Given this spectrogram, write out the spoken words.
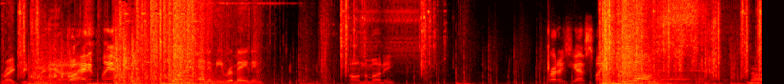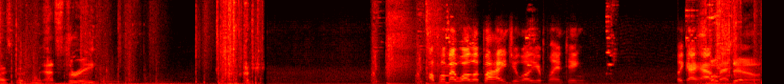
Right between the Go ahead and plant. One enemy remaining. On the money. Brothers, you have Spike. Long. Nice, guys, nice. That's three. I'll put my wall up behind you while you're planting. Like I have Smoke's been. down.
